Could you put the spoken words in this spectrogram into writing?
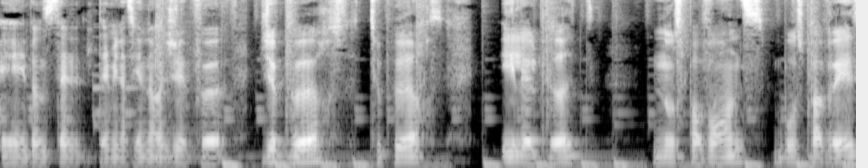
Eh, entonces termina siendo je peux, je peux, tu peux, il, elle peut, nous pouvons, vous pouvez,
